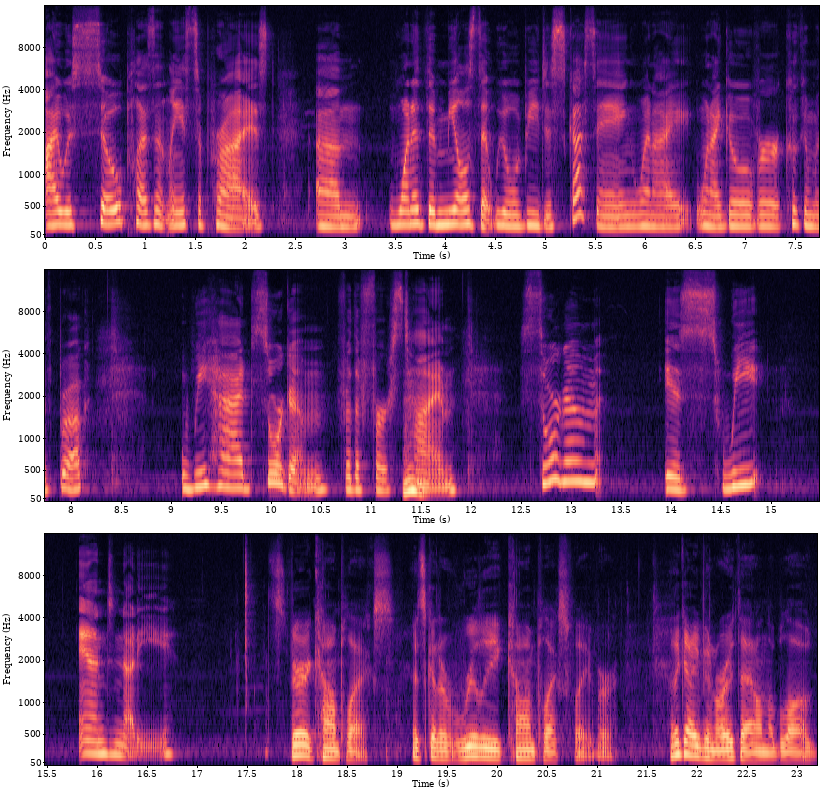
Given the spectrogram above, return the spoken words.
I was so pleasantly surprised. Um, one of the meals that we will be discussing when I when I go over cooking with Brooke, we had sorghum for the first time. Sorghum is sweet and nutty. It's very complex. It's got a really complex flavor. I think I even wrote that on the blog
